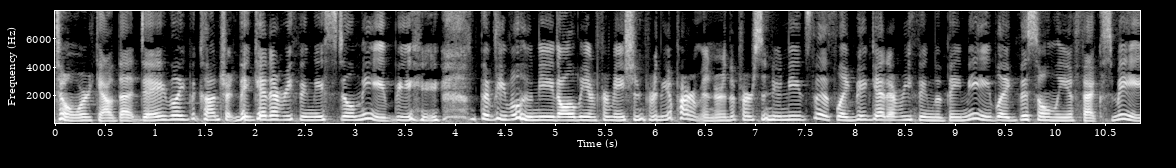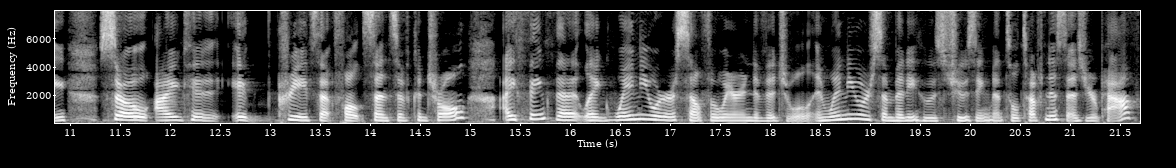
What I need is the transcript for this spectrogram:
don't work out that day. Like the contract, they get everything they still need. The the people who need all the information for the apartment or the person who needs this, like they get everything that they need. Like this only affects me, so I can it creates that false sense of control. I think that like when you are a self-aware individual and when you are somebody who is choosing mental toughness as your path,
